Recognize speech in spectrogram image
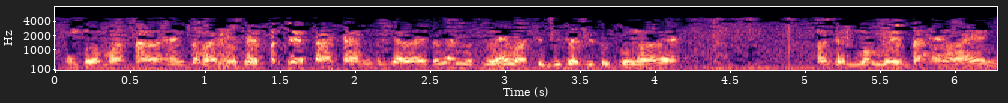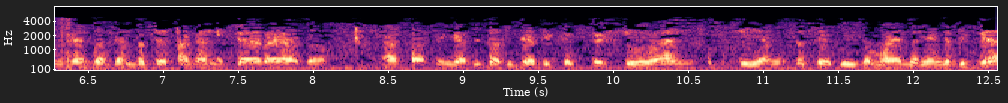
untuk masalah yang kemarin saya percetakan segala itu kan sebenarnya masih bisa didukung oleh badan pemerintah yang lain, misalnya badan percetakan negara atau apa sehingga tidak terjadi kekisruhan seperti yang terjadi kemarin. Dan yang ketiga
